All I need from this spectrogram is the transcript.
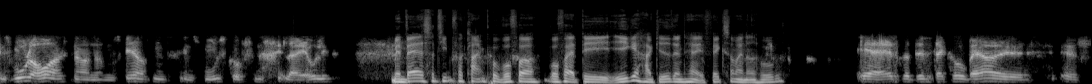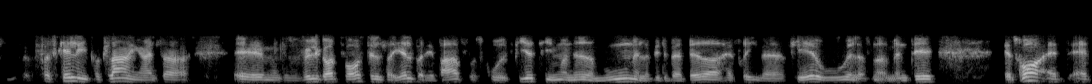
en smule overraskende, og måske også en, en smule skuffende eller ærgerligt. Men hvad er så din forklaring på, hvorfor, hvorfor at det ikke har givet den her effekt, som man havde håbet? Ja, altså det, der kan jo være øh, øh, forskellige forklaringer. Altså, øh, man kan selvfølgelig godt forestille sig, hjælper det bare at få skruet fire timer ned om ugen, eller vil det være bedre at have fri hver fjerde uge, eller sådan noget. Men det, jeg tror, at, at,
